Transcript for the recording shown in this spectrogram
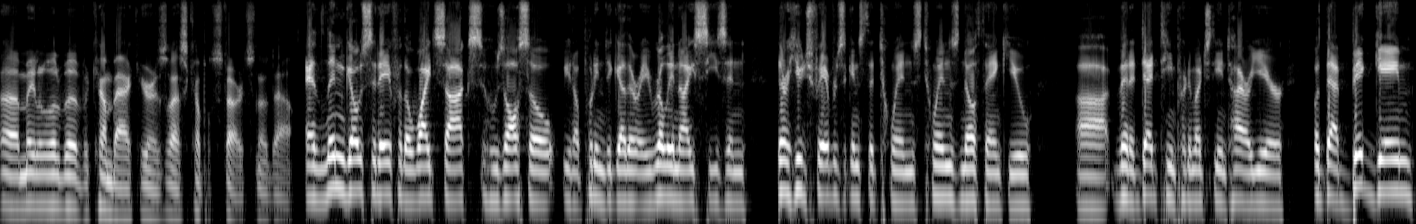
uh, made a little bit of a comeback here in his last couple starts, no doubt. And Lynn goes today for the White Sox, who's also, you know, putting together a really nice season. They're huge favorites against the Twins. Twins, no thank you. Uh, been a dead team pretty much the entire year. But that big game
